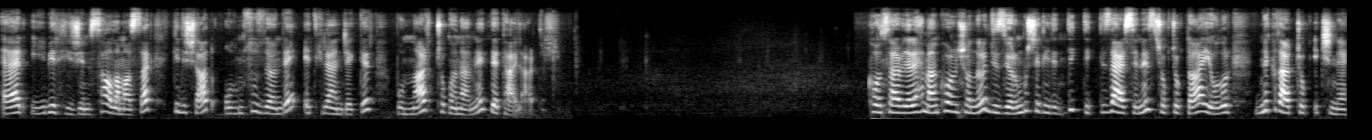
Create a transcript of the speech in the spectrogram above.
Eğer iyi bir hijyeni sağlamazsak gidişat olumsuz yönde etkilenecektir. Bunlar çok önemli detaylardır. Konservelere hemen kornişonları diziyorum. Bu şekilde dik dik dizerseniz çok çok daha iyi olur. Ne kadar çok içine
